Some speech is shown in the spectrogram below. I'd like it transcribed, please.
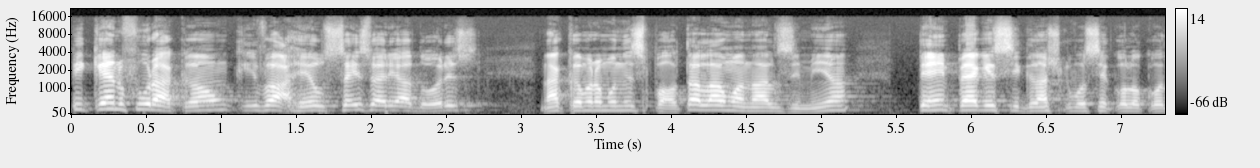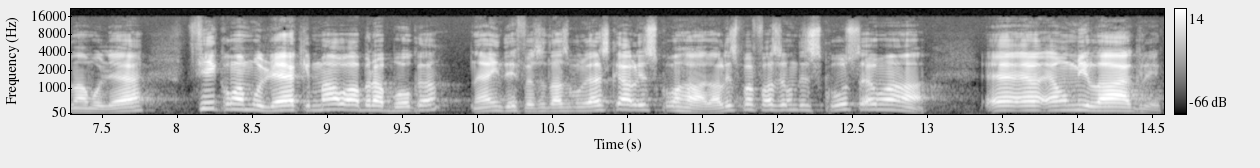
pequeno furacão que varreu seis vereadores na Câmara Municipal. Está lá uma análise minha, tem, pega esse gancho que você colocou na mulher, fica uma mulher que mal abre a boca né, em defesa das mulheres, que é a Alice Conrado. A Alice, para fazer um discurso, é uma, é, é um milagre.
